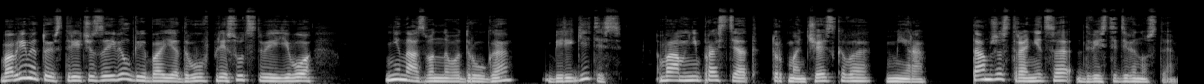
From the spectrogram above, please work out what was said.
во время той встречи заявил Грибоедову в присутствии его неназванного друга «Берегитесь, вам не простят туркманчайского мира». Там же страница 290.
